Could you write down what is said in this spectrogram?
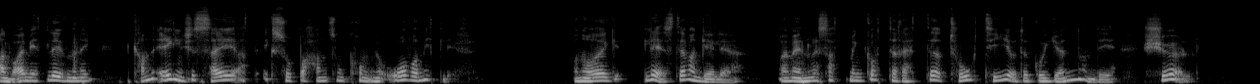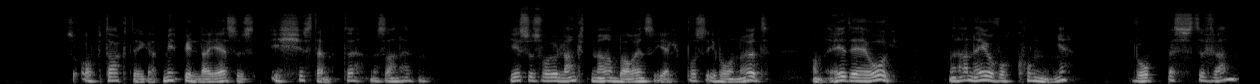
Han var i mitt liv, men jeg kan egentlig ikke si at jeg så på han som konge over mitt liv. Og når jeg leste evangeliet, og jeg mener når jeg satte meg godt til rette og tok tida til å gå gjennom de sjøl, så oppdaget jeg at mitt bilde av Jesus ikke stemte med sannheten. Jesus var jo langt mer enn bare en som hjelper oss i vår nød. Han er det òg, men han er jo vår konge, vår beste venn,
